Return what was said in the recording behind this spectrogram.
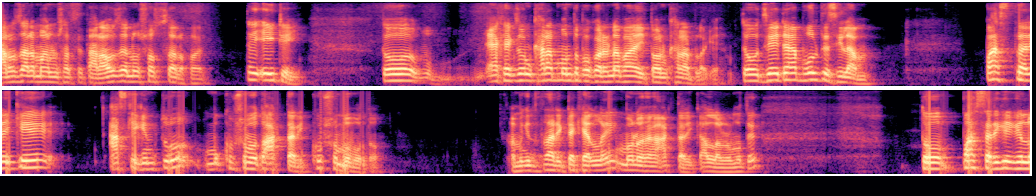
আরও যারা মানুষ আছে, তারাও যেন সচ্ছল হয়। তাই এইটাই। তো এক একজন খারাপ মন্তব্য করে না ভাই, তখন খারাপ লাগে। তো যেটা বলতেছিলাম, পাঁচ তারিখে, আজকে কিন্তু খুব সম্ভবত আট তারিখ, খুব সম্ভবত। আমি কিন্তু তারিখটা খেয়াল নাই, মনে হয় আট তারিখ, আল্লাহর মতে তো পাঁচ তারিখে গেল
